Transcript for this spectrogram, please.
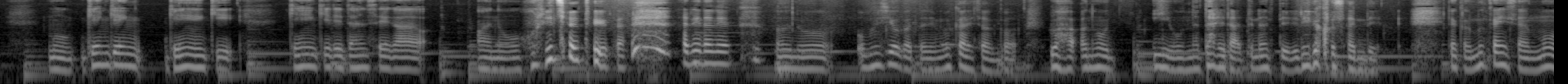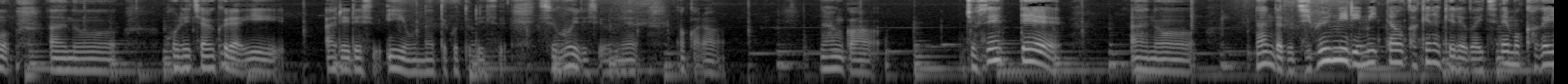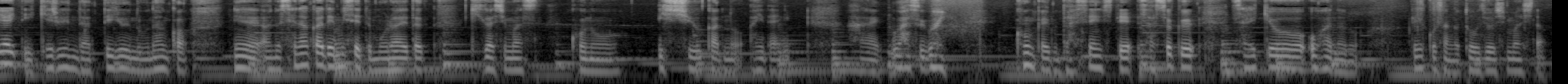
もう現現現役現役で男性があの惚れちゃうというか あれだね。あの面白かったね。向井さんが「うわあのいい女誰だ?」ってなって玲子さんで。だから向井さんもあの惚れちゃうくらいあれです。いい女ってことです。すごいですよね。だからなんか女性ってあのなんだろう自分にリミッターをかけなければいつでも輝いていけるんだっていうのをなんかねあの背中で見せてもらえた気がします。この1週間の間に。はい。うわすごい。今回も脱線して早速最強お花の玲子さんが登場しました。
